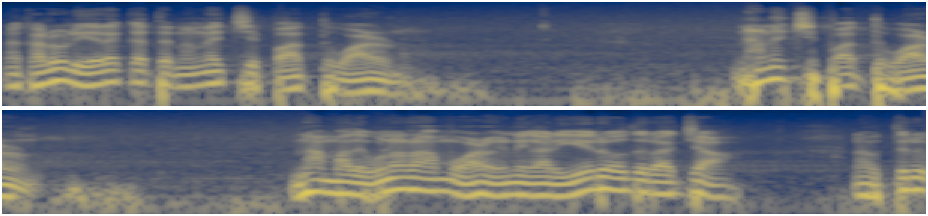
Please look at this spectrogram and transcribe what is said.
நான் கடவுள் இறக்கத்தை நினச்சி பார்த்து வாழணும். நினச்சி பார்த்து வாழணும். நாம் அதை உணராமல் வாழ இன்னைக்கு ஏரோது ராஜா. நம்ம திரு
